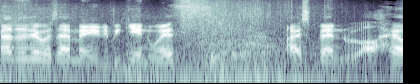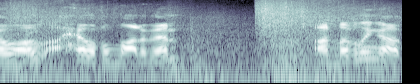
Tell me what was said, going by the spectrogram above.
Not that there was that many to begin with. I spent a hell, a hell of a lot of them on leveling up.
